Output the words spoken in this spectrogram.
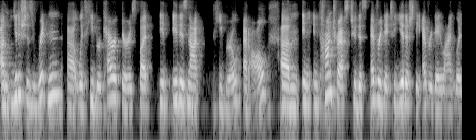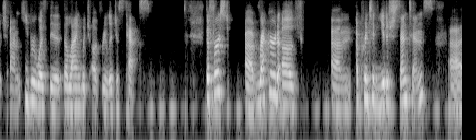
Um, Yiddish is written uh, with Hebrew characters, but it, it is not Hebrew at all. Um, in, in contrast to this everyday, to Yiddish, the everyday language, um, Hebrew was the, the language of religious texts. The first uh, record of um, a printed Yiddish sentence uh,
